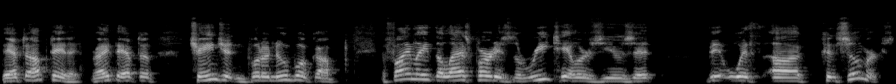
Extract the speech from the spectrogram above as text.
They have to update it, right? They have to change it and put a new book up. Finally, the last part is the retailers use it with uh, consumers.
